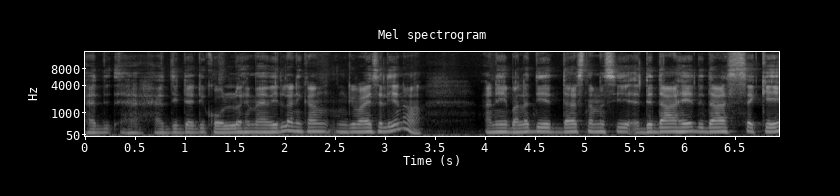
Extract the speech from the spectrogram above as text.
හැදි ඩැඩි කොල්ලො හෙම ඇවිල්ල නිකං උගේ වයස ලියනවා. අනේ බලද එදස් නමසි දෙදාහේ දෙදස් එකේ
